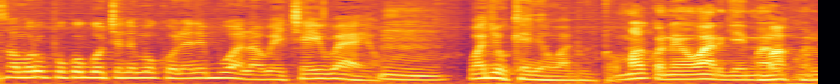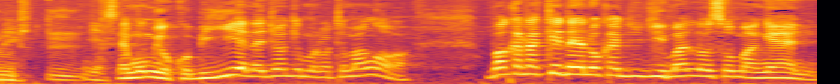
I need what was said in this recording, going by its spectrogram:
samoro pok ogochone mokone ni bwana weche iweyo. Wa jo Kenya waduto. Omako ne owargi ma Omako ne. Ruto. Mm. Yes, emomiyo ok obi yie ne jogi mondo otim ang'owa. Ba kata kineno ka ji ji maloso mang'eny,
